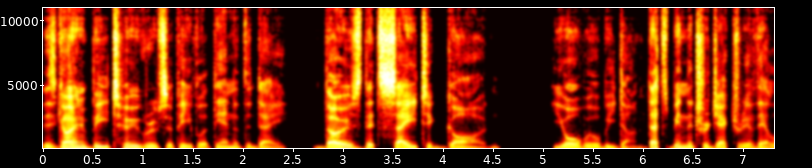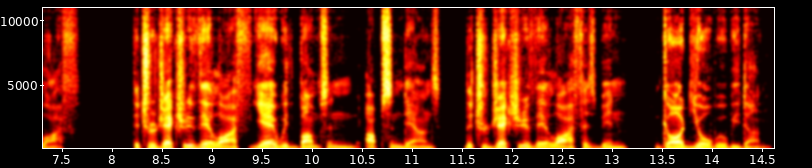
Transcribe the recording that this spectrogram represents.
There's going to be two groups of people at the end of the day those that say to God, Your will be done. That's been the trajectory of their life. The trajectory of their life, yeah, with bumps and ups and downs, the trajectory of their life has been, God, Your will be done.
